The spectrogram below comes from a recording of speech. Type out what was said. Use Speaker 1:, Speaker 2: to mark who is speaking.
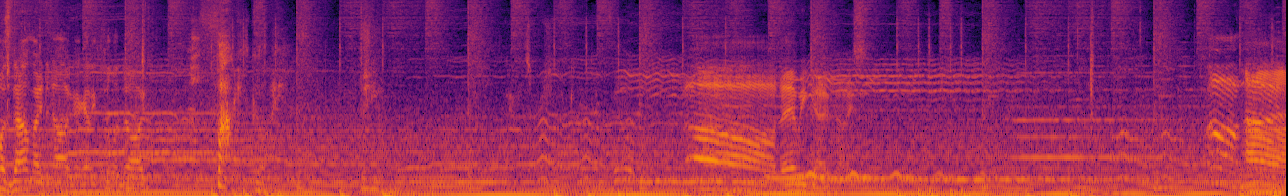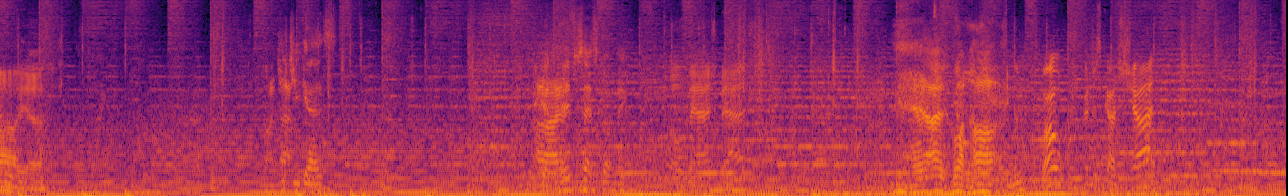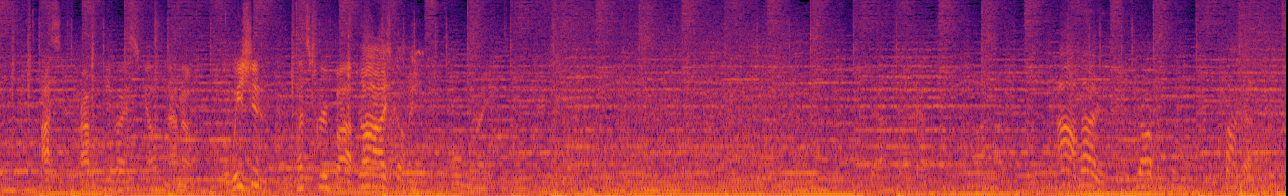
Speaker 1: Oh, was not my dog. I gotta kill a dog. Oh, fuck, he's going. Oh, there we go, guys. Oh, no. Oh, yeah.
Speaker 2: GG, guys.
Speaker 1: Uh,
Speaker 2: Dave says got me.
Speaker 3: Oh, badge, badge.
Speaker 1: Yeah, I had one heart.
Speaker 3: Whoa! I just got shot. Possibly, probably by a skeleton. I don't know. But we should let's group up.
Speaker 1: Oh, he's got me. All right. Oh, no. Fucker.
